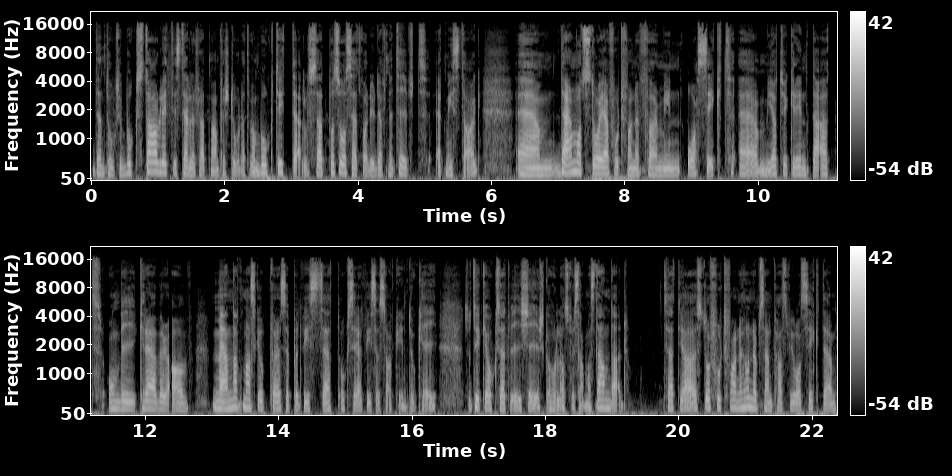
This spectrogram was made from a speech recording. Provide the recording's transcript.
den tog sig bokstavligt istället för att man förstod att det var en boktitel. Så att på så sätt var det ju definitivt ett misstag. Ehm, däremot står jag fortfarande för min åsikt. Ehm, jag tycker inte att om vi kräver av män att man ska uppföra sig på ett visst sätt och säger att vissa saker inte är okej, så tycker jag också att vi tjejer ska hålla oss för samma standard. Så att jag står fortfarande 100% fast vid åsikten,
